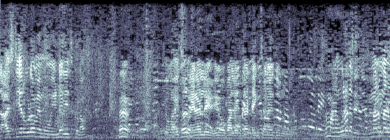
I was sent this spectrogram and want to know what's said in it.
లాస్ట్ ఇయర్ కూడా మేము ఇండియా తీసుకున్నాం. వాళ్ళు ఎంత టెన్షన్ అవుతున్నారు మనం కూడా మనం మనం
